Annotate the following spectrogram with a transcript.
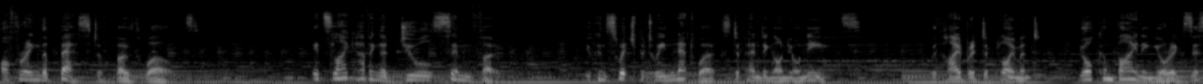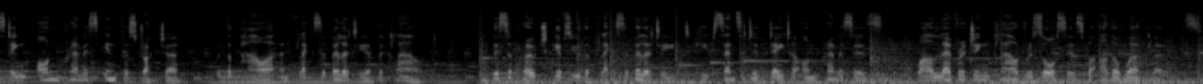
offering the best of both worlds. It's like having a dual SIM phone. You can switch between networks depending on your needs. With hybrid deployment, you're combining your existing on-premise infrastructure with the power and flexibility of the cloud. This approach gives you the flexibility to keep sensitive data on premises while leveraging cloud resources for other workloads.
